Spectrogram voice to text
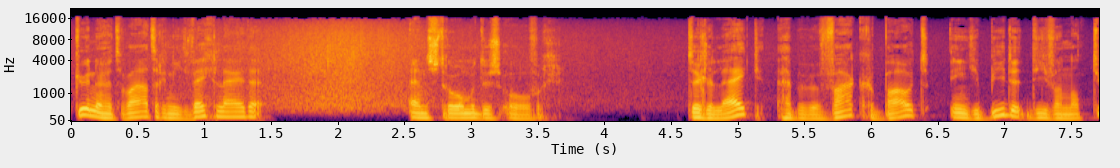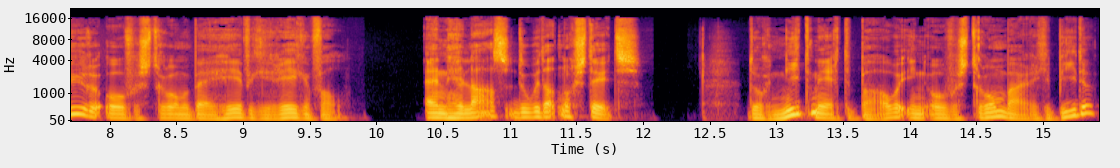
kunnen het water niet wegleiden en stromen dus over. Tegelijk hebben we vaak gebouwd in gebieden die van nature overstromen bij hevige regenval. En helaas doen we dat nog steeds. Door niet meer te bouwen in overstroombare gebieden,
